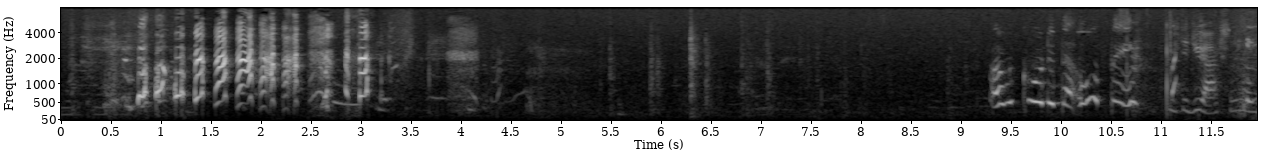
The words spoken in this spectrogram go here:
I recorded that whole thing. Did you actually?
